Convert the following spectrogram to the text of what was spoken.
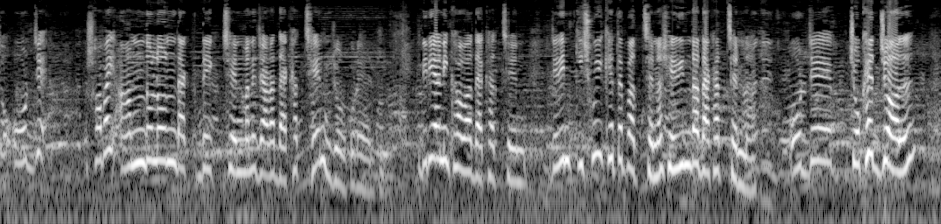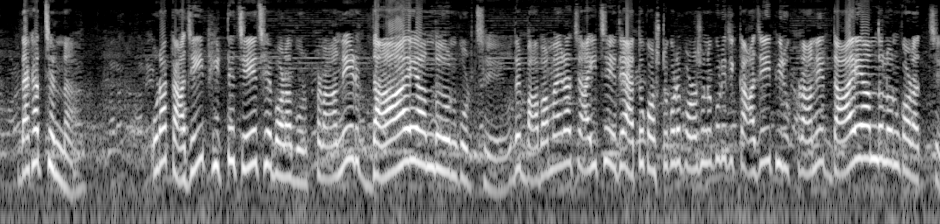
তো ওর যে সবাই আন্দোলন দেখ- দেখছেন মানে যারা দেখাচ্ছেন জোর করে আর কি। বিরিয়ানি খাওয়া দেখাচ্ছেন, যেদিন কিছুই খেতে পাচ্ছে না, সেদিন তা দেখাচ্ছেন না। ওর যে চোখের জল দেখাচ্ছেন না। ওরা কাজেই ফিরতে চেয়েছে বরাবর। প্রাণের দায় আন্দোলন করছে। ওদের বাবা মায়েরা চাইছে যে এত কষ্ট করে পড়াশোনা করেছি কাজেই ফিরুক, প্রাণের দায়ে আন্দোলন করাচ্ছে।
